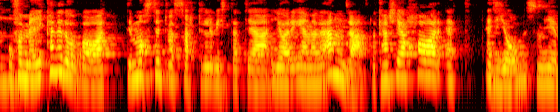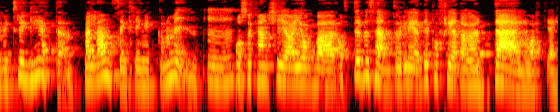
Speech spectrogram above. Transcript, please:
Mm. Och för mig kan det då vara att det måste inte vara svart eller vitt att jag gör det ena eller andra. Då kanske jag har ett, ett jobb som ger mig tryggheten, balansen kring ekonomin. Mm. Och så kanske jag jobbar 80% och är ledig på fredagar. Där låter jag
